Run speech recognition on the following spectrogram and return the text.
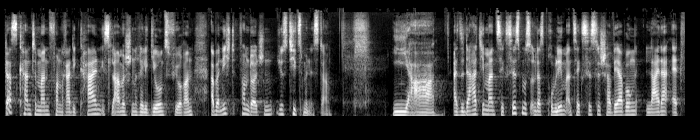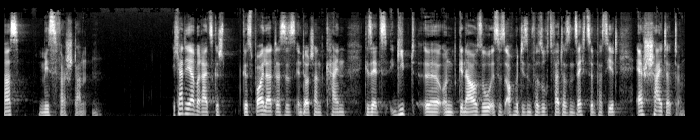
das kannte man von radikalen islamischen Religionsführern, aber nicht vom deutschen Justizminister. Ja, also da hat jemand Sexismus und das Problem an sexistischer Werbung leider etwas missverstanden. Ich hatte ja bereits ges gespoilert, dass es in Deutschland kein Gesetz gibt äh, und genau so ist es auch mit diesem Versuch 2016 passiert. Er scheiterte.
